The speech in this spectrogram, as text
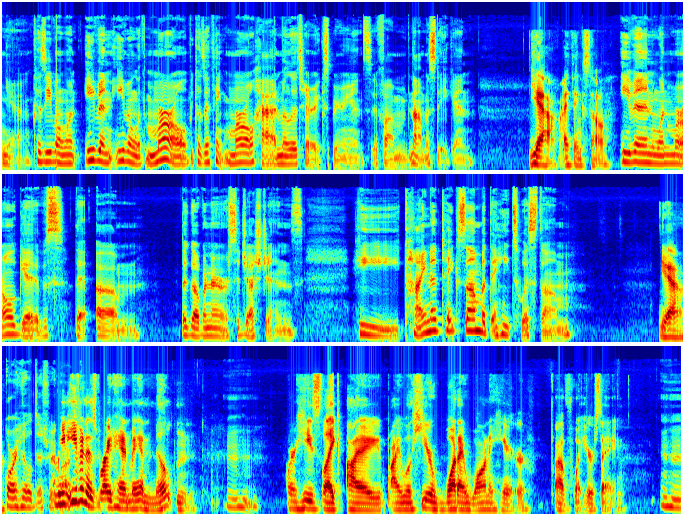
Yeah, because even when even even with Merle, because I think Merle had military experience, if I'm not mistaken. Yeah, I think so. Even when Merle gives the um the governor suggestions, he kind of takes them, but then he twists them, Yeah. or he'll just. I mean, even his right hand man, Milton, hmm where he's like, I I will hear what I want to hear of what you're saying. hmm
